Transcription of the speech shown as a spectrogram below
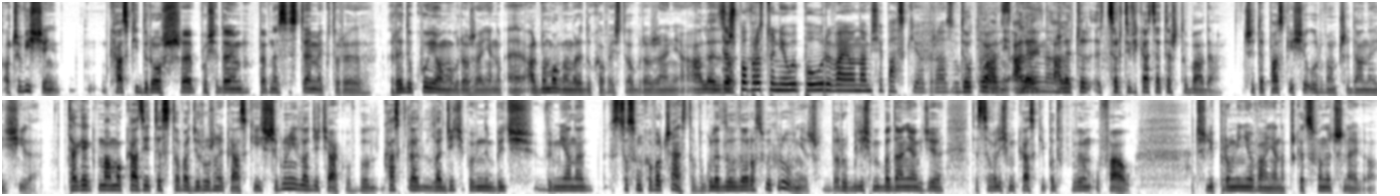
Oczywiście kaski droższe posiadają pewne systemy, które redukują obrażenia, no, e, albo mogą redukować te obrażenia, ale... Też za... po prostu nie pourywają nam się paski od razu. Dokładnie, ale, ale certyfikacja też to bada, czy te paski się urwą przy danej sile. Tak jak mam okazję testować różne kaski, szczególnie dla dzieciaków, bo kaski dla, dla dzieci powinny być wymieniane stosunkowo często, w ogóle dla dorosłych również. Robiliśmy badania, gdzie testowaliśmy kaski pod wpływem UV czyli promieniowania, na przykład słonecznego.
